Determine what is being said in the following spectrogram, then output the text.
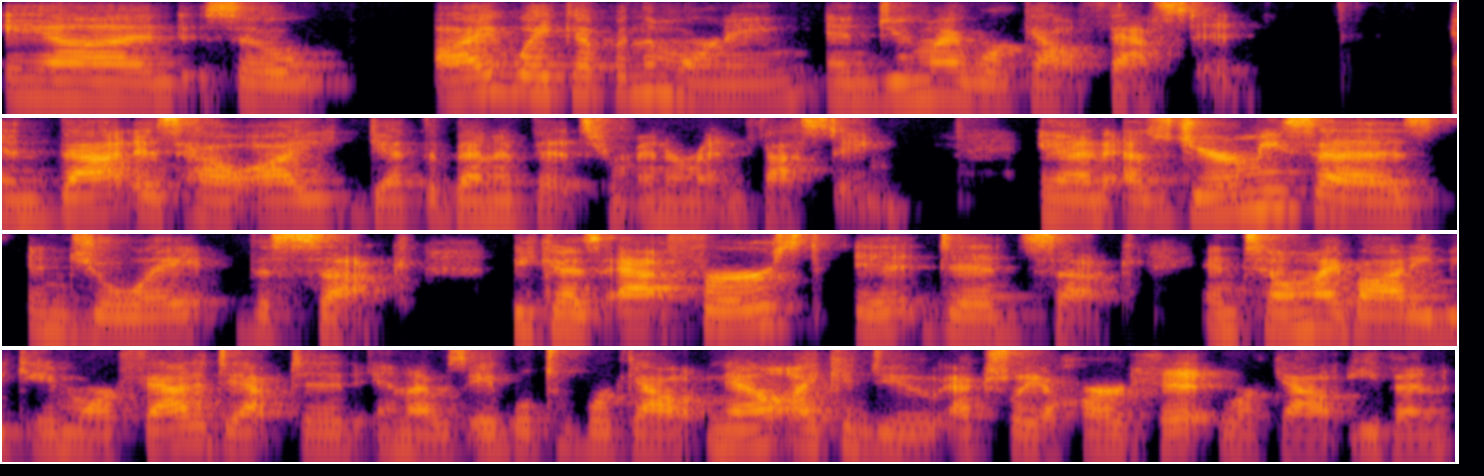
And so I wake up in the morning and do my workout fasted. And that is how I get the benefits from intermittent fasting. And as Jeremy says, enjoy the suck because at first it did suck until my body became more fat adapted and I was able to work out. Now I can do actually a hard hit workout, even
